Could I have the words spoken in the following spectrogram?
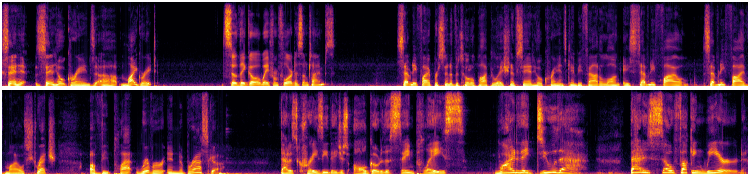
Sand, sandhill cranes uh, migrate. So they go away from Florida sometimes. 75% of the total population of sandhill cranes can be found along a 75, 75 mile stretch of the Platte River in Nebraska. That is crazy. They just all go to the same place. Why do they do that? That is so fucking weird.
